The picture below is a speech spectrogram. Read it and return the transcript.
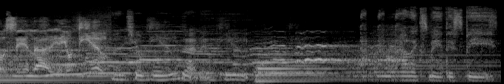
Claro, say la de ellos Alex made this beat.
